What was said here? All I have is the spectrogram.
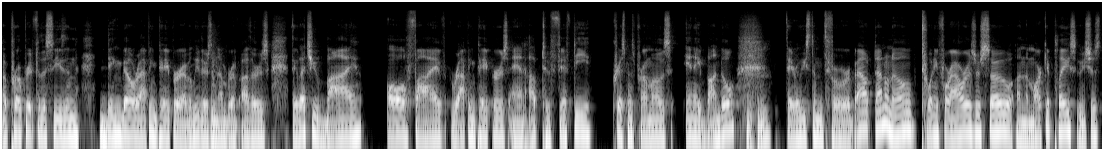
appropriate for the season. Ding bell wrapping paper. I believe there's a number of others. They let you buy all five wrapping papers and up to 50 Christmas promos in a bundle. Mm-hmm. They released them for about, I don't know, 24 hours or so on the marketplace. It was just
